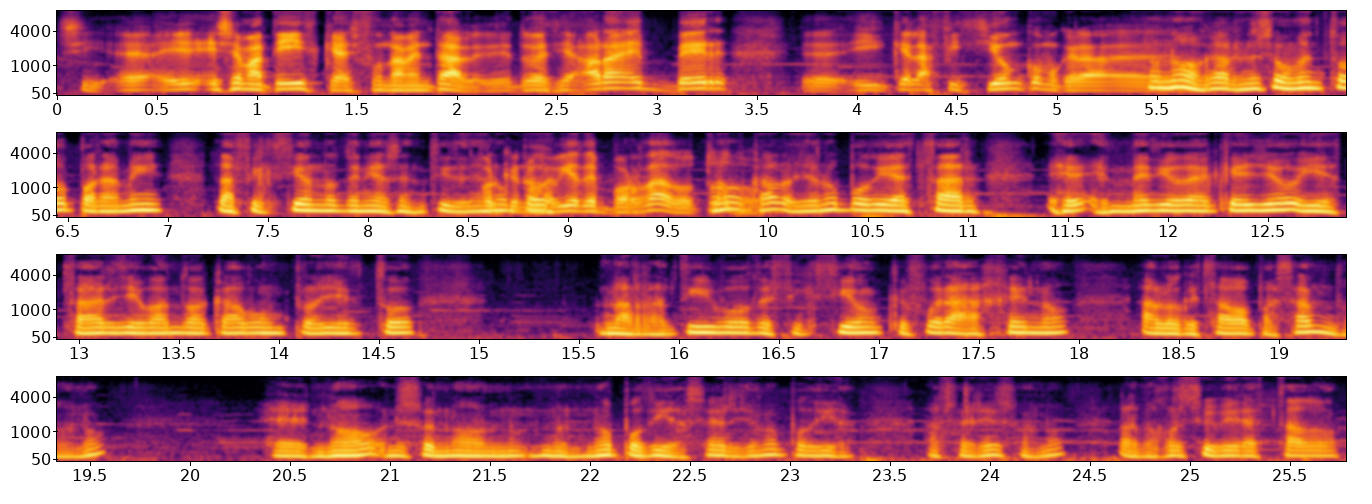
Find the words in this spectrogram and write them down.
sí, eh, e-, ese matiz que es fundamental. Eh, tú decías, ahora es ver eh, y que la ficción como que la... No, no, claro, en ese momento para mí la ficción no tenía sentido. porque nos había desbordado todo. No, claro, yo no podía estar en medio de aquello y estar llevando a cabo un proyecto narrativo de ficción que fuera ajeno a lo que estaba pasando, ¿no? no, eso no, no, no podía ser, yo no podía hacer eso, ¿no? A lo mejor si hubiera estado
